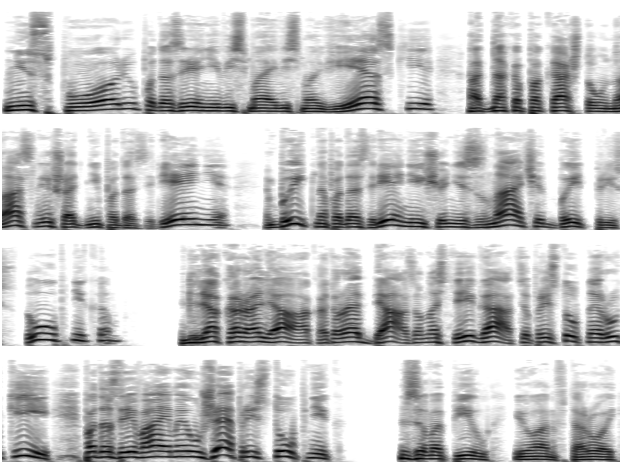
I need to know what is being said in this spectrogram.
Не спорю, подозрения весьма и весьма веские, однако пока что у нас лишь одни подозрения. Быть на подозрении еще не значит быть преступником. Для короля, который обязан остерегаться преступной руки, подозреваемый уже преступник, — завопил Иоанн II,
